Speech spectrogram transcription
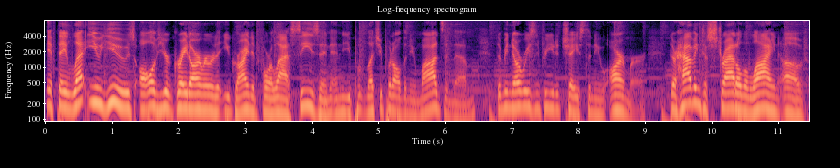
if they let you use all of your great armor that you grinded for last season and you put, let you put all the new mods in them, there'd be no reason for you to chase the new armor. They're having to straddle the line of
